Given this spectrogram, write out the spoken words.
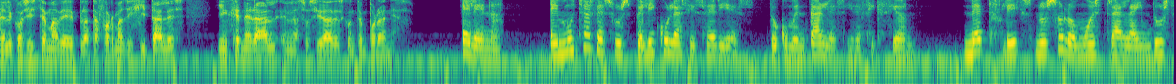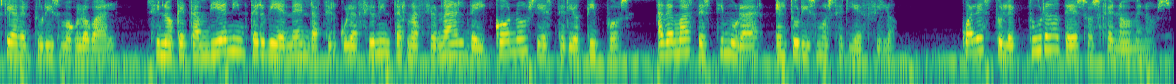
el ecosistema de plataformas digitales y en general en las sociedades contemporáneas. Elena, en muchas de sus películas y series, documentales y de ficción, Netflix no solo muestra la industria del turismo global, sino que también interviene en la circulación internacional de iconos y estereotipos, además de estimular el turismo seriéfilo. ¿Cuál es tu lectura de esos fenómenos?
